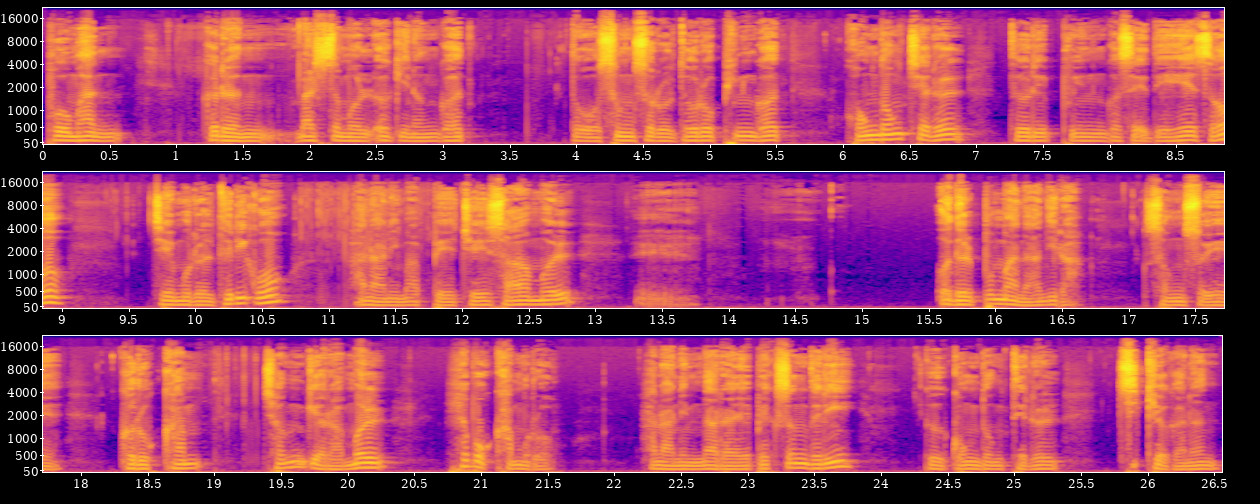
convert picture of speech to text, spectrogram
범한 그런 말씀을 어기는 것, 또 성소를 더럽힌 것, 공동체를 더럽힌 것에 대해서 제물을 드리고 하나님 앞에 죄 사함을 얻을 뿐만 아니라 성소의 거룩함, 정결함을 회복함으로 하나님 나라의 백성들이 그 공동체를 지켜가는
